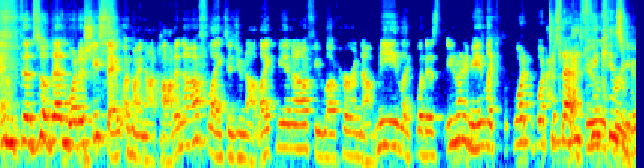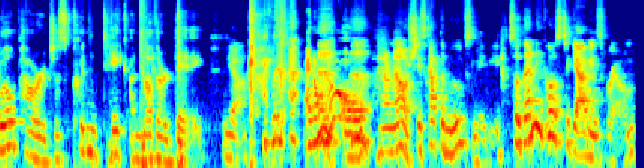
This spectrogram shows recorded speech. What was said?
And then, so then, what does she say? Am I not hot enough? Like, did you not like me enough? You love her and not me? Like, what is? You know what I mean? Like, what what does that I do think his you? willpower just couldn't take another day. yeah, I don't know. I don't know. She's got the moves, maybe. So then he goes to Gabby's room.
